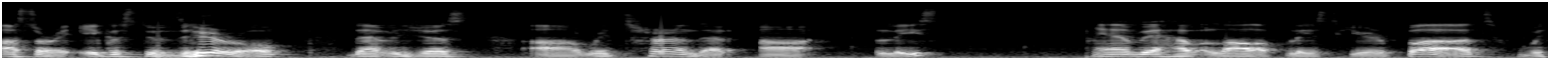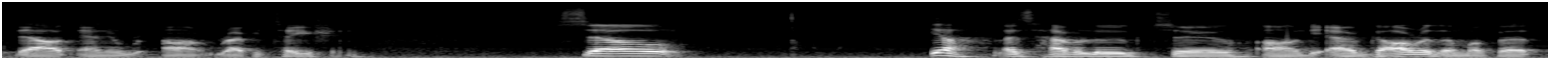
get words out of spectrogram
uh, sorry, equals to zero, then we just uh, return that uh, list. And we have a lot of lists here, but without any uh, repetition. So yeah, let's have a look to uh, the algorithm of it.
